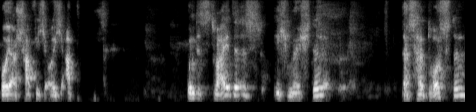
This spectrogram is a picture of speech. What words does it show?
Vorher schaffe ich euch ab. Und das Zweite ist, ich möchte, dass Herr Droste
